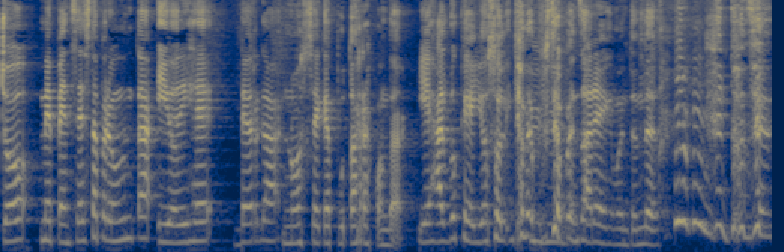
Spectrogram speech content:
yo me pensé esta pregunta y yo dije, verga, no sé qué puta responder. Y es algo que yo solita me puse a pensar en, ¿me entendés? Entonces,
